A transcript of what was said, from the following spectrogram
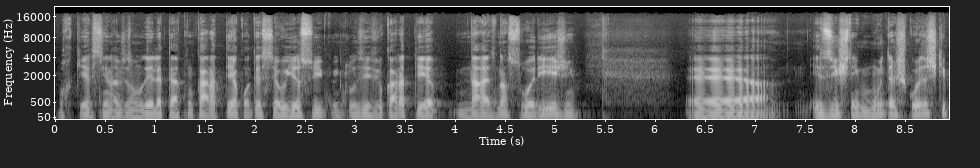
Porque, assim, na visão dele, até com o karatê aconteceu isso, e inclusive o karatê, na, na sua origem, é, existem muitas coisas que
